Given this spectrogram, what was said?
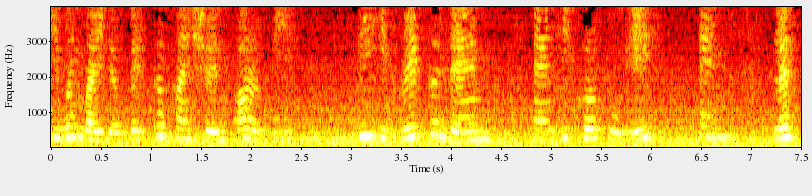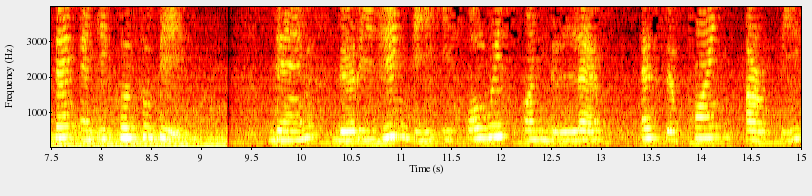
given by the vector function RT, t is greater than and equal to a and less than and equal to b. Then the region D is always on the left as the point RT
